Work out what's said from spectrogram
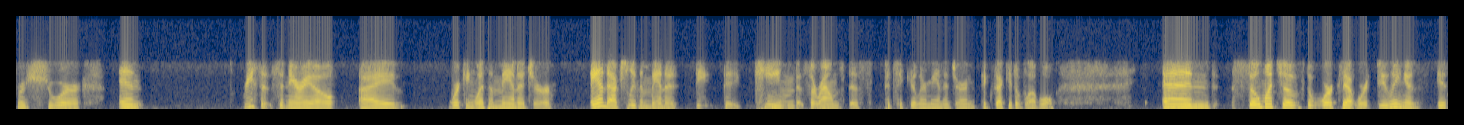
For sure. And recent scenario, I working with a manager and actually the man the, team that surrounds this particular manager and executive level. And so much of the work that we're doing is is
